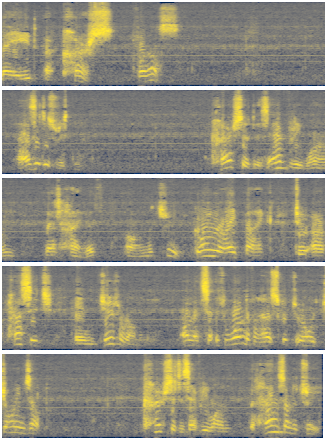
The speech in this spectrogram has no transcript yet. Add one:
made a curse for us. As it is written, Cursed is every one that hangeth on the tree. Going right back to our passage in Deuteronomy. And it's, it's wonderful how Scripture all joins up. Cursed is every one that hangs on the tree.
